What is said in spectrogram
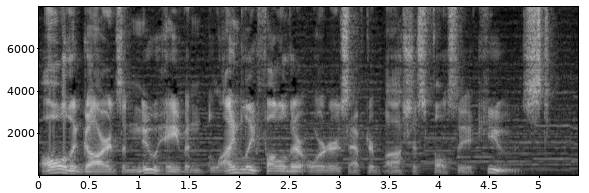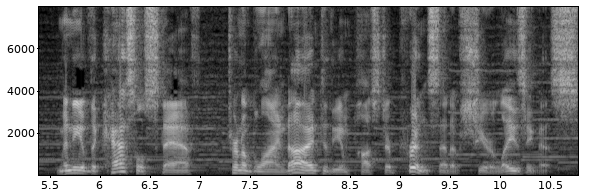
All the guards in New Haven blindly follow their orders after Bosch is falsely accused. Many of the castle staff turn a blind eye to the impostor prince out of sheer laziness.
